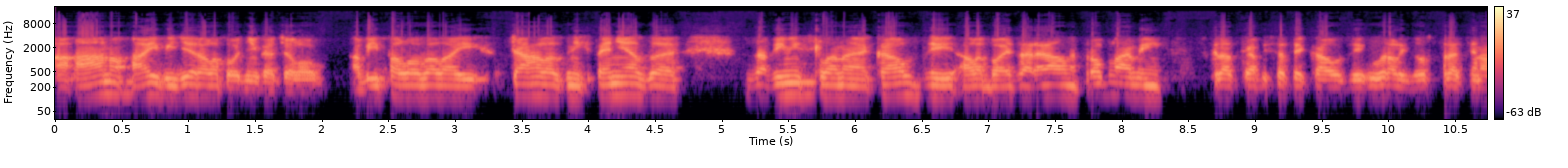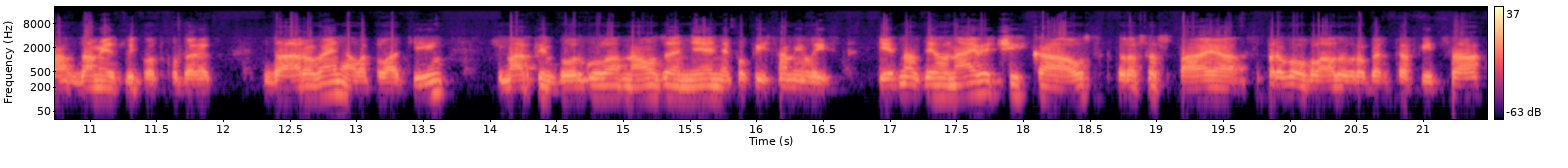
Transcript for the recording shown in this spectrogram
a áno, aj vydierala podnikateľov a vypalovala ich, ťahala z nich peniaze za vymyslené kauzy alebo aj za reálne problémy, skrátka, aby sa tie kauzy uhrali do stratená, zamietli pod koberec. Zároveň ale platí, že Martin Borgula naozaj nie je nepopísaný list jedna z jeho najväčších kaos, ktorá sa spája s prvou vládou Roberta Fica,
